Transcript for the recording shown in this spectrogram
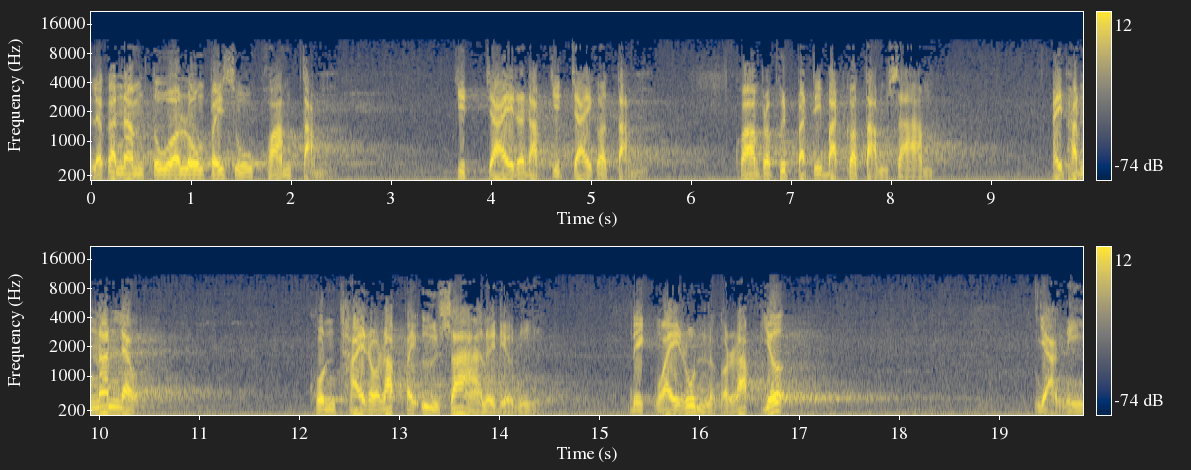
แล้วก็นำตัวลงไปสู่ความต่ำจิตใจระดับจิตใจก็ต่ำความประพฤติปฏิบัติก็ต่ำซามไอ้พันนั่นแล้ว คนไทยเรารับไปอื้อซ่าเลยเดี๋ยวนี้ เด็กวัยรุ่นแล้วก็รับเยอะ อย่างนี้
